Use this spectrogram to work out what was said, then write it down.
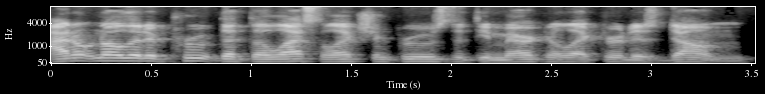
I don't know that it proved that the last election proves that the American electorate is dumb.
